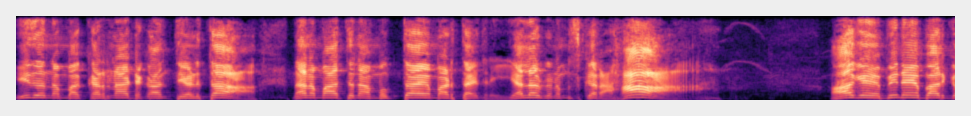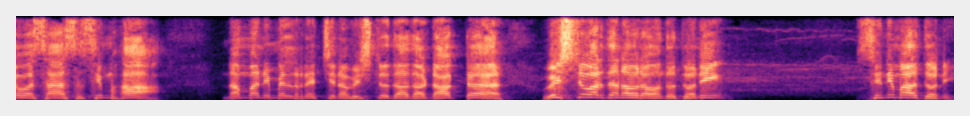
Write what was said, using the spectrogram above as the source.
ಇದು ನಮ್ಮ ಕರ್ನಾಟಕ ಅಂತ ಹೇಳ್ತಾ ನನ್ನ ಮಾತನ್ನ ಮುಕ್ತಾಯ ಮಾಡ್ತಾ ಇದ್ರಿ. ಎಲ್ಲರಿಗೂ ನಮಸ್ಕಾರ. ಹಾ. ಹಾಗೆ ಅಭಿನಯ ಭಾರ್ಗವ ಸಾಹಸ ಸಿಂಹ, ನಮ್ಮ ನಿಮ್ಮೆಲ್ಲರ ನೆಚ್ಚಿನ ವಿಷ್ಣುದಾದ ಡಾಕ್ಟರ್ ವಿಷ್ಣುವರ್ಧನ್ ಅವರ ಒಂದು ಧ್ವನಿ, ಸಿನಿಮಾ ಧ್ವನಿ.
